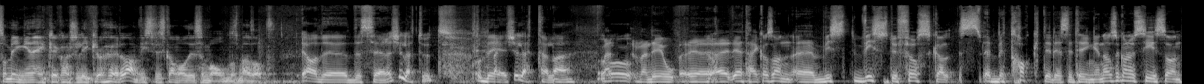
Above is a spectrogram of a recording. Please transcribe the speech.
som ingen egentlig kanskje liker å høre, da, hvis vi skal nå disse målene som er satt. Ja, det, det ser ikke lett ut. Og det er ikke lett heller. Men, men det er jo, eh, jeg tenker sånn, eh, hvis, hvis du først skal betrakte disse tingene, så kan du si sånn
